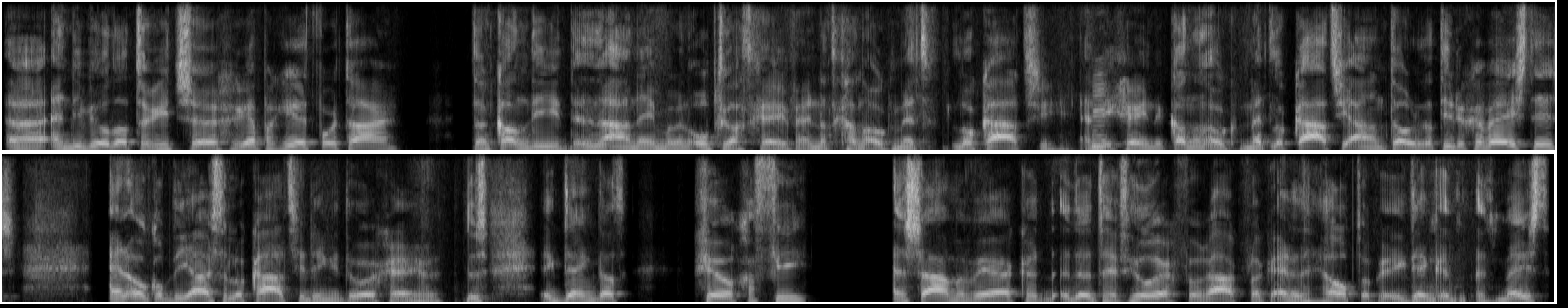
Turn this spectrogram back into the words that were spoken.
uh, en die wil dat er iets gerepareerd wordt daar, dan kan die een aannemer een opdracht geven. En dat kan ook met locatie. En hm. diegene kan dan ook met locatie aantonen dat hij er geweest is. En ook op de juiste locatie dingen doorgeven. Dus ik denk dat geografie en samenwerken, dat heeft heel erg veel raakvlakken. En het helpt ook. Ik denk het, het meest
